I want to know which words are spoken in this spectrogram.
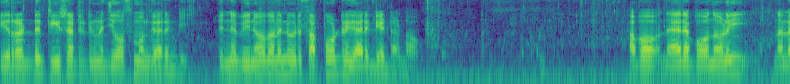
ഈ റെഡ് ടീ ഷർട്ട് ഇട്ടിരിക്കുന്ന ജോസ്മോൻ ഗ്യാരണ്ടി പിന്നെ വിനോദനന് ഒരു സപ്പോർട്ടിന് ഗ്യാരണ്ടി ആയിട്ടുണ്ടാവും അപ്പോൾ നേരെ പോന്നോളി നല്ല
